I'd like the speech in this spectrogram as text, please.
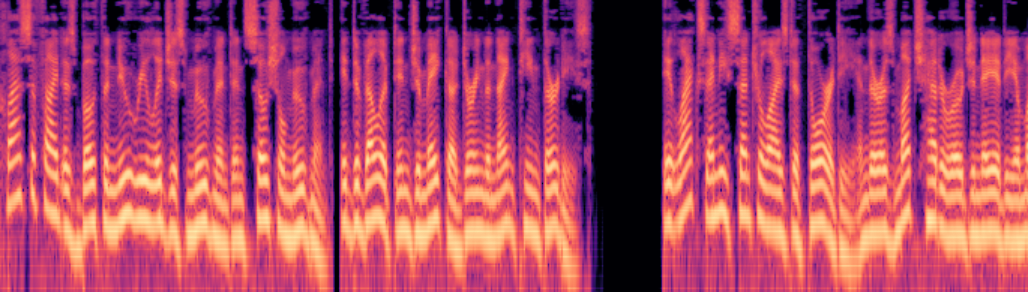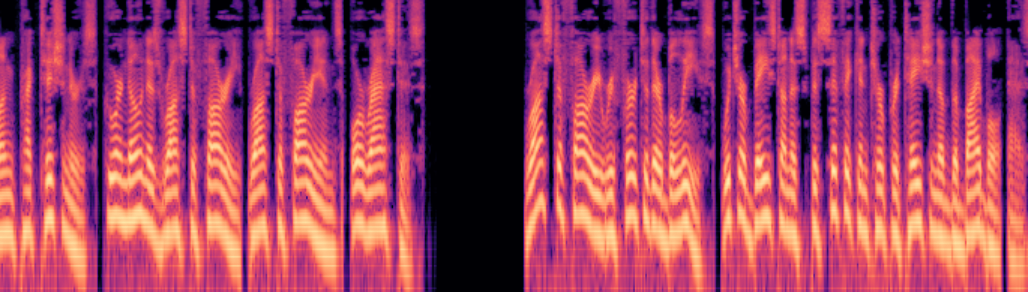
Classified as both a new religious movement and social movement, it developed in Jamaica during the 1930s. It lacks any centralized authority and there is much heterogeneity among practitioners, who are known as Rastafari, Rastafarians, or Rastas. Rastafari refer to their beliefs, which are based on a specific interpretation of the Bible, as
